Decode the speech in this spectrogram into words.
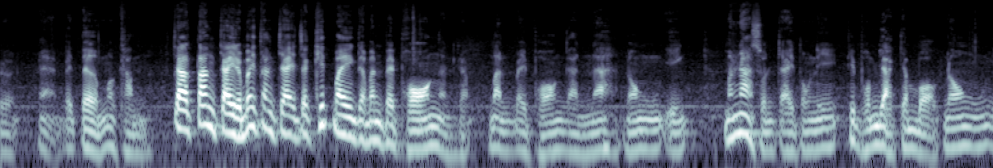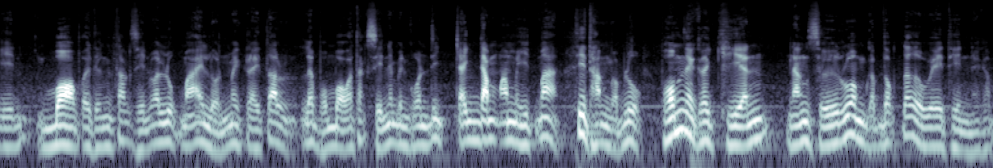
ริญไปเติมมาคำ จะตั้งใจหรือไม่ตั้งใจจะคิดมาเองแต่มันไปพ้องกันครับ มันไปพ้องกันนะ น้องอิง มันน่าสนใจตรงนี้ที่ผมอยากจะบอกน้องอิงบอกไปถึงทักษิณว่าลูกไม้หล่นไม่ไกลต้นแล้วผมบอกว่าทักษิณเนี่ยเป็นคนที่ใจดำอมหิตมากที่ทำกับลูก ผมเนี่ยเคยเขียนหนังสือร่วมกับดรเวทินนะครับ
